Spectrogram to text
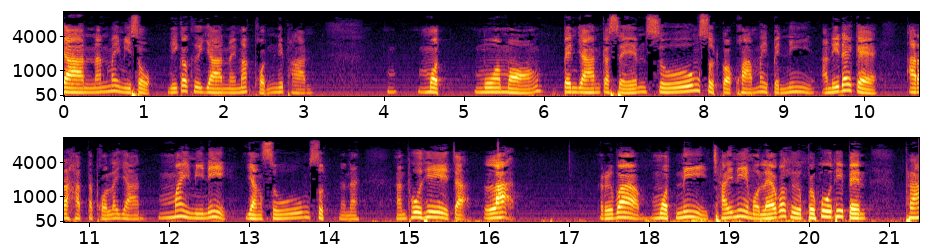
ยานนั้นไม่มีโศก นี่ก็คือยานในมรรคผลนิพพาน หมดมัวหมองเป็นยานเกษมสูงสุดกว่าความไม่เป็นหนี้อันนี้ได้แก่อรหัตผลญาณไม่มีหนี้อย่างสูงสุดนะนะอันผู้ที่จะละ หรือว่าหมดหนี้ใช้หนี้หมดแล้วก็คือเป็นผู้ที่เป็นพระ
